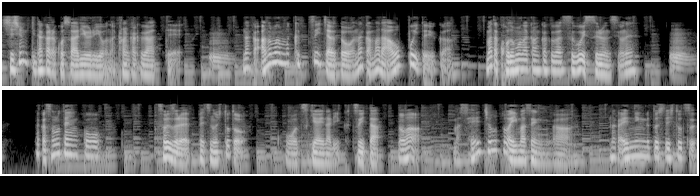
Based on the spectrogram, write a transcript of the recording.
思春期だからこそあり得るような感覚があって、うん。なんかあのまんまくっついちゃうと、なんかまだ青っぽいというか、まだ子供な感覚がすごいするんですよね。うん。なんかその点、こう、それぞれ別の人と、こう、付き合いなりくっついたのは、まあ成長とは言いませんが、なんかエンディングとして一つ、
